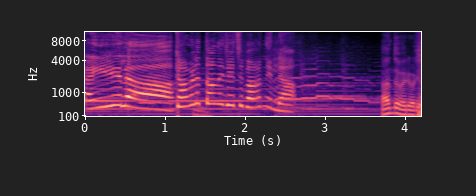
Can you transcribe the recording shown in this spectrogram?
കയ്യിലാ. കവിളത്താന്ന് ചേച്ചി പറഞ്ഞില്ല. അതെന്ത് പരിപാടി?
